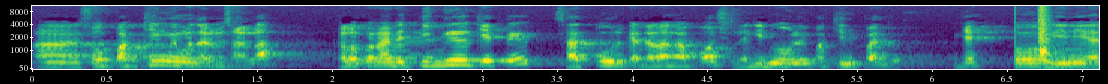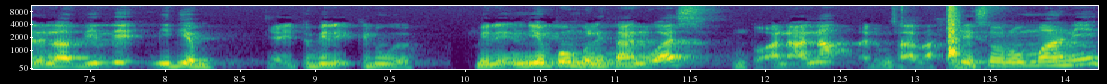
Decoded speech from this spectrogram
Uh, so parking memang tak ada masalah. Kalau korang ada tiga kereta, satu dekat dalam kapos, lagi dua boleh parking depan tu. Okay. So ini adalah bilik medium iaitu bilik kedua. Bilik medium pun boleh tahan luas untuk anak-anak tak ada masalah. Okay, so rumah ni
